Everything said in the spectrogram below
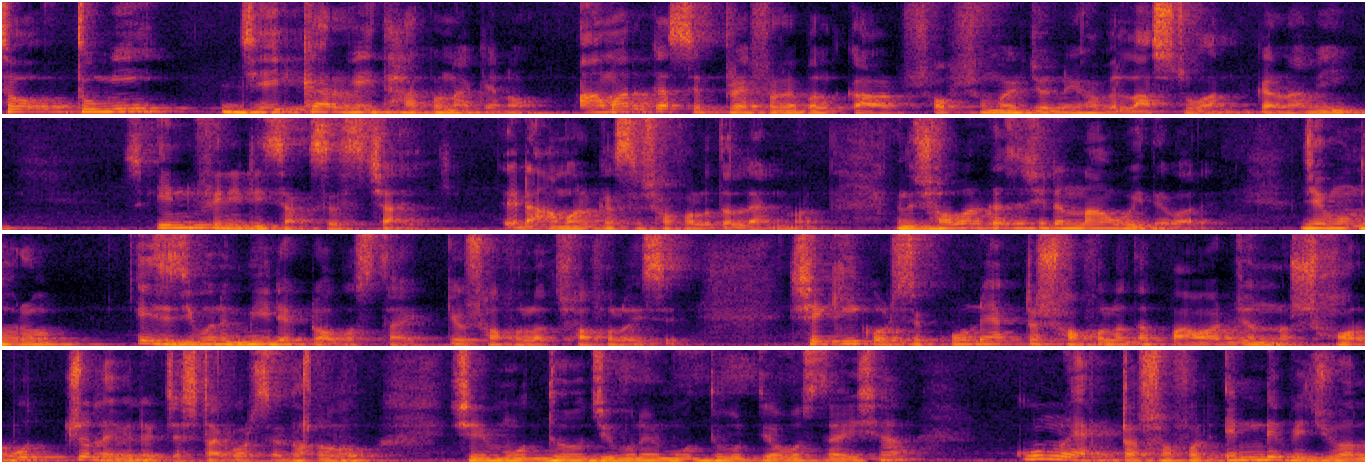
সো তুমি যেই কার্ভেই থাকো না কেন, আমার কাছে প্রেফারেবল কার্ভ সব সময়ের জন্যই হবে লাস্ট ওয়ান কারণ আমি ইনফিনিটি সাকসেস চাই। এটা আমার কাছে সফলতার ল্যান্ডমার্ক কিন্তু সবার কাছে সেটা নাও হইতে পারে। যেমন ধরো এই যে জীবনে মিড একটা অবস্থায় কেউ সফল সফল হয়েছে, সে কি করছে? কোনো একটা সফলতা পাওয়ার জন্য সর্বোচ্চ লেভেলের চেষ্টা করছে। ধরো, সে মধ্য, জীবনের মধ্যবর্তী অবস্থায় এসা কোনো একটা সফল ইন্ডিভিজুয়াল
